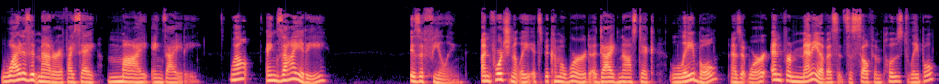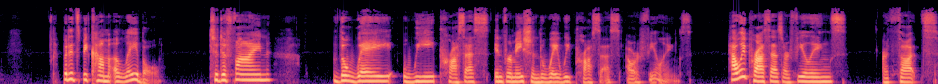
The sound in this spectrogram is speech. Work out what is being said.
Why does it matter if I say my anxiety? Well, anxiety is a feeling. Unfortunately, it's become a word, a diagnostic label, as it were, and for many of us, it's a self imposed label, but it's become a label to define the way we process information, the way we process our feelings. How we process our feelings, our thoughts,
